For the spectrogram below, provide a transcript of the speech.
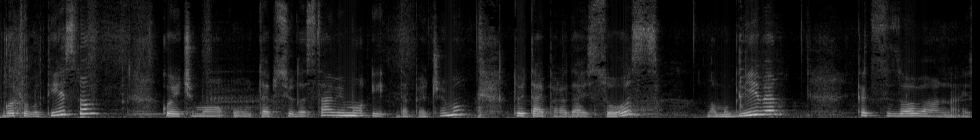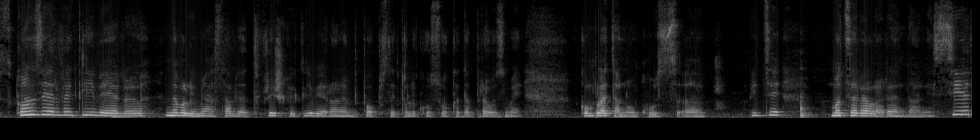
gotovo tijesto koje ćemo u tepsiju da stavimo i da pečemo. To je taj paradaj sos. Imamo gljive. Kako se zove ona iz konzerve gljive jer ne volim ja stavljati friške gljive jer one mi popuste toliko soka da preuzme kompletan ukus e, pice mozzarella rendani sir,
